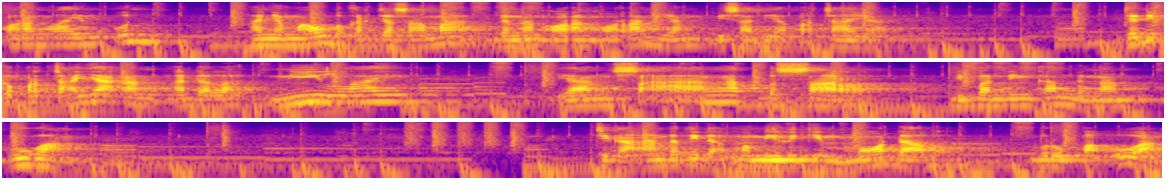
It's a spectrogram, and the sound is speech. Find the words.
orang lain pun hanya mau bekerja sama dengan orang-orang yang bisa dia percaya jadi kepercayaan adalah nilai yang sangat besar dibandingkan dengan uang. Jika Anda tidak memiliki modal berupa uang,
